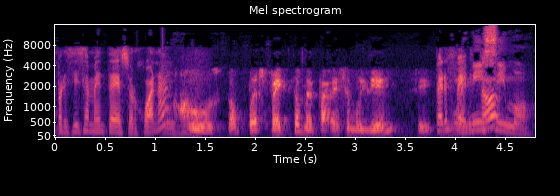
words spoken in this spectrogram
precisamente de Sor Juana? Justo, perfecto, me parece muy bien, sí. Perfecto. Buenísimo.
